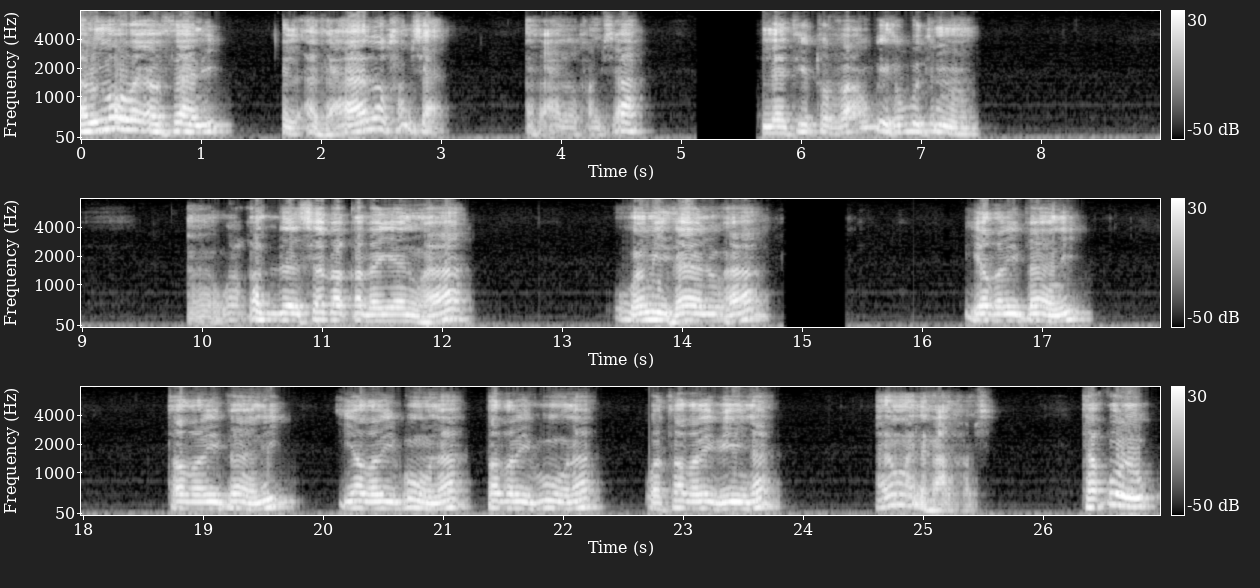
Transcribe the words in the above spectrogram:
الموضع الثاني الأفعال الخمسة. أفعال الخمسة التي ترفع بثبوت النون. وقد سبق بيانها ومثالها يضربان تضربان يضربون تضربون وتضربين. هذا ما نفعل خمس تقول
